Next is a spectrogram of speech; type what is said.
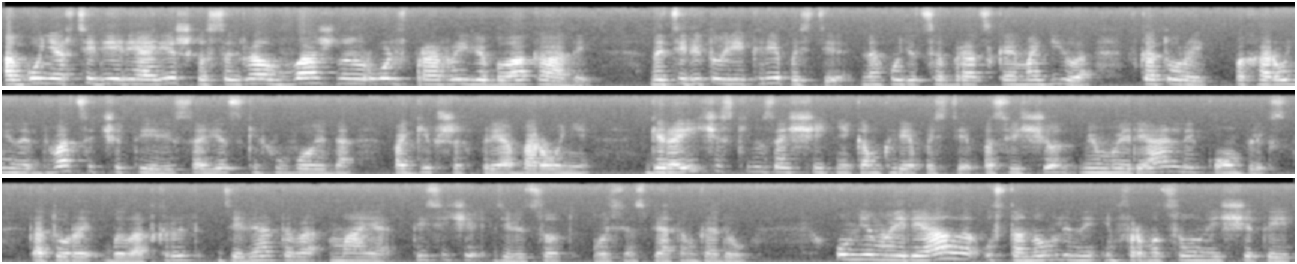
Огонь артиллерии Орешка сыграл важную роль в прорыве блокады. На территории крепости находится братская могила, в которой похоронены 24 советских воина, погибших при обороне. Героическим защитникам крепости посвящен мемориальный комплекс, который был открыт 9 мая 1985 году. У мемориала установлены информационные щиты,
